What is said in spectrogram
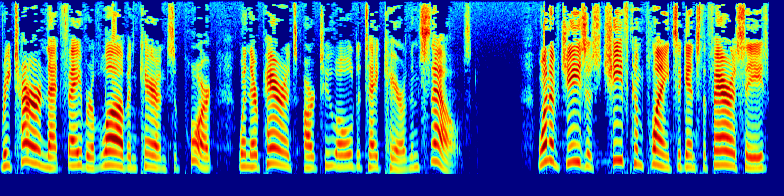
return that favor of love and care and support when their parents are too old to take care of themselves. One of Jesus' chief complaints against the Pharisees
